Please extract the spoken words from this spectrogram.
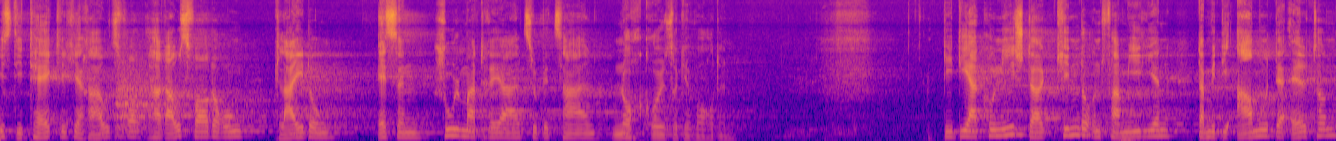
ist die tägliche Herausforderung, Kleidung, Essen, Schulmaterial zu bezahlen, noch größer geworden. Die Diakonie stärkt Kinder und Familien, damit die Armut der Eltern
